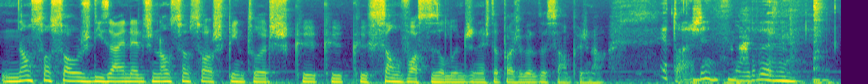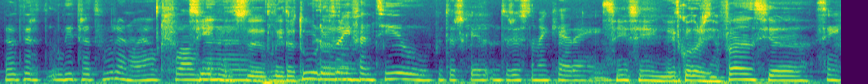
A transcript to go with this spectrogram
Não são só os designers, não são só os pintores que, que, que são vossos alunos nesta pós-graduação, pois não? É toda a gente, na verdade literatura, não é? O pessoal sim, de, de literatura. Literatura infantil, muitas, muitas vezes também querem. Sim, sim. Educadores de infância. Sim.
